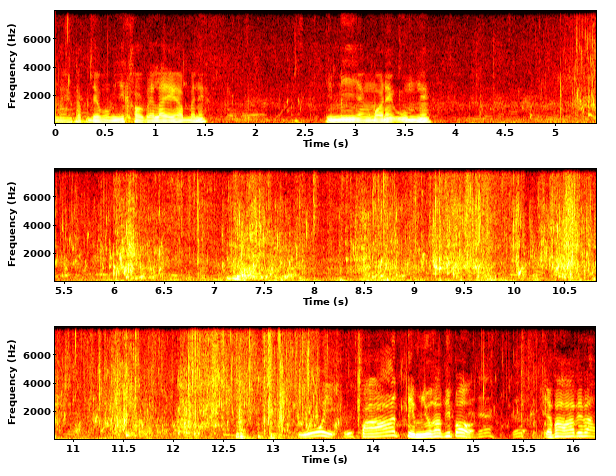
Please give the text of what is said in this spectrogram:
นี่ครับเดี๋ยวผมยิงเขาไปไล่ครับวันนี้ยิมีอย่างบอในอุ้มเนี่ย ยปลาเต็มอยู่ครับพี่ป้อเด้อย่าพาครับพี่ป้า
